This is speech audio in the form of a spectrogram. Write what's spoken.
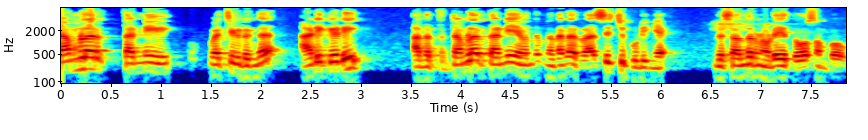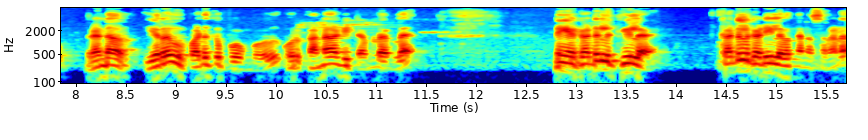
டம்ளர் தண்ணி வச்சுக்கிடுங்க. அடிக்கடி அந்த டம்ளர் தண்ணியை வந்து முதல்ல ரசிச்சு குடிங்க. இந்த சந்திரனுடைய தோஷம் போகும். ரெண்டாவது இரவு படுக்க போகும்போது ஒரு கண்ணாடி டம்ளர்ல நீங்கள் கட்டிலுக்கு கீழே கடலுக்கு அடியில் வந்து என்ன சொன்னேன்னா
